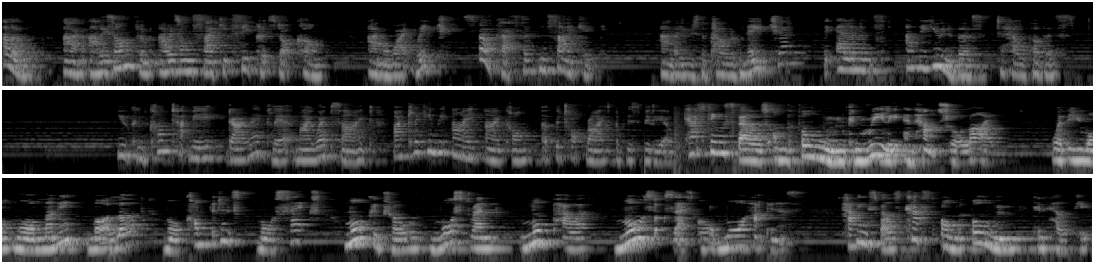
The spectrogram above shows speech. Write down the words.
Hello, I'm Alizon from AlizonPsychicSecrets.com. I'm a white witch, spellcaster and psychic, and I use the power of nature, the elements and the universe to help others. You can contact me directly at my website by clicking the eye icon at the top right of this video. Casting spells on the full moon can really enhance your life. Whether you want more money, more love, more confidence, more sex, more control, more strength, more power, more success, or more happiness. Having spells cast on the full moon can help you.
